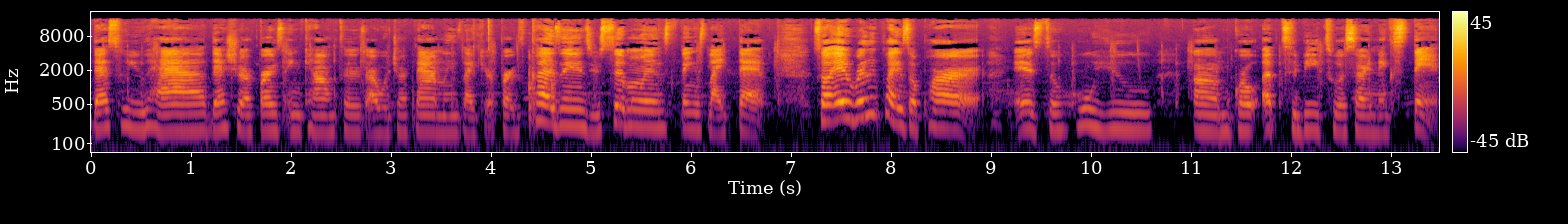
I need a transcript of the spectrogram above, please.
that's who you have. That's your first encounters are with your families, like your first cousins, your siblings, things like that. So it really plays a part as to who you um, grow up to be to a certain extent.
